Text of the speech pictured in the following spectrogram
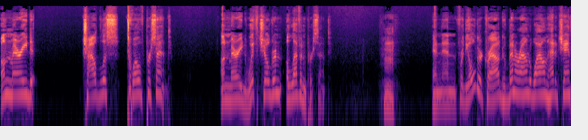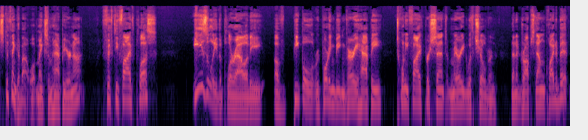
unmarried, childless, 12%. Unmarried with children, 11%. Hmm. And then for the older crowd who've been around a while and had a chance to think about what makes them happy or not, 55 plus, easily the plurality of people reporting being very happy, 25% married with children. Then it drops down quite a bit.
